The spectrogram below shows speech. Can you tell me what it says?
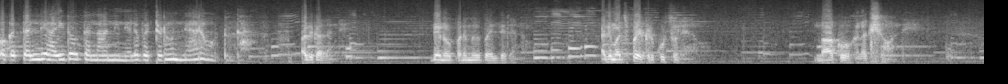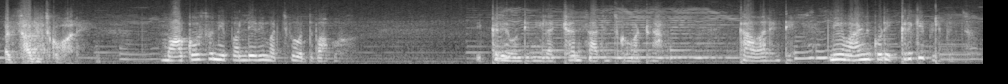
ఒక తల్లి ఐదో తనాన్ని నిలబెట్టడం నేరం ఉంటుందా అది కాదండి. నేను పని మీద బయలుదేరాను. అది మర్చిపోయి ఇక్కడ కూర్చోలేను. నాకు ఒక లక్ష్యం ఉంది. అది సాధించుకోవాలి. మా కోసం నీ పనులేమీ మర్చిపోవద్దు బాబు. ఇక్కడే ఉండి నీ లక్ష్యాన్ని సాధించుకోమంటున్నాను. కావాలంటే మీ వాళ్ళని కూడా ఇక్కడికే పిలిపించు.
